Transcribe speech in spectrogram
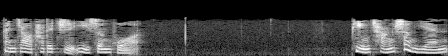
按照他的旨意生活。品尝圣言，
